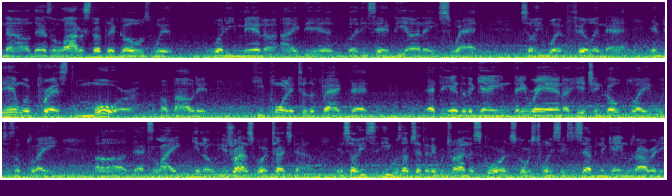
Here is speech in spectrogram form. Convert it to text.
Now, there's a lot of stuff that goes with what he meant or idea, but he said Deion ain't SWAC, so he wasn't feeling that. And then when pressed more about it, he pointed to the fact that at the end of the game, they ran a hitch and go play, which is a play uh, that's like, you know, you're trying to score a touchdown. And so he, he was upset that they were trying to score. The score was 26 to 7. The game was already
